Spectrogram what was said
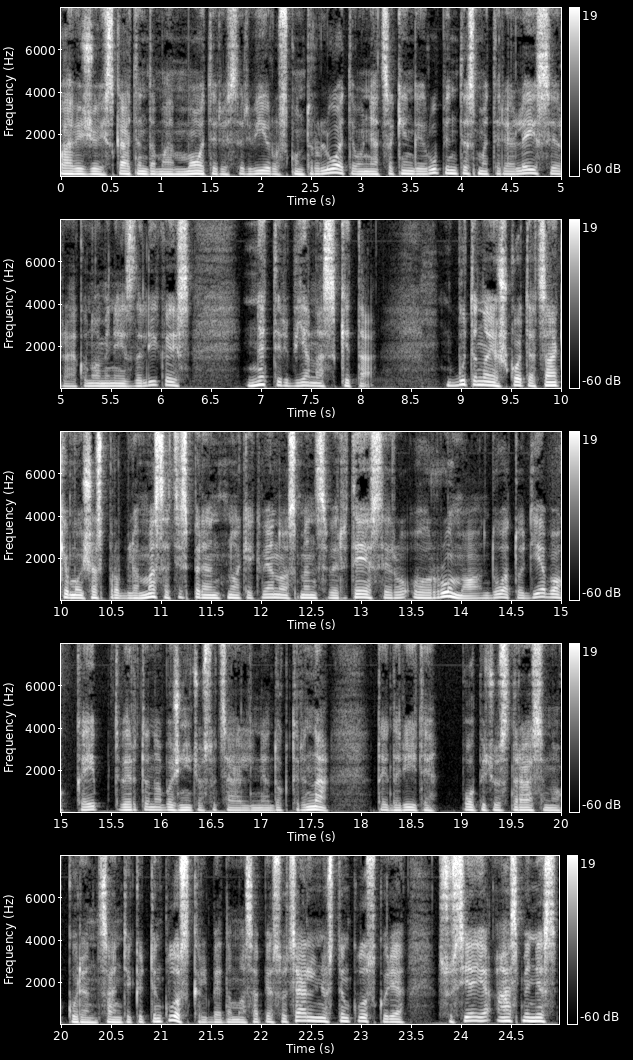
pavyzdžiui, skatindama moteris ir vyrus kontroliuoti, o neatsakingai rūpintis materialiais ir ekonominiais dalykais, net ir vienas kitą būtina ieškoti atsakymų į šias problemas atsispiriant nuo kiekvieno asmens vertės ir orumo duoto Dievo, kaip tvirtina bažnyčios socialinė doktrina. Tai daryti popiežius drąsino, kuriant santykių tinklus, kalbėdamas apie socialinius tinklus, kurie susiję asmenys,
